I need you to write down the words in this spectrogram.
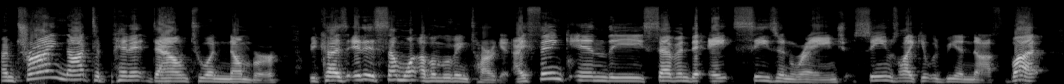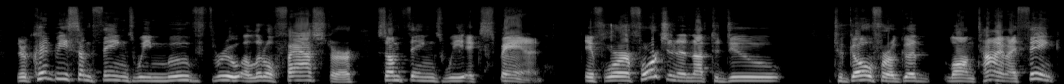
I'm trying not to pin it down to a number because it is somewhat of a moving target. I think in the seven to eight season range seems like it would be enough, but there could be some things we move through a little faster, some things we expand. If we're fortunate enough to do to go for a good long time, I think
